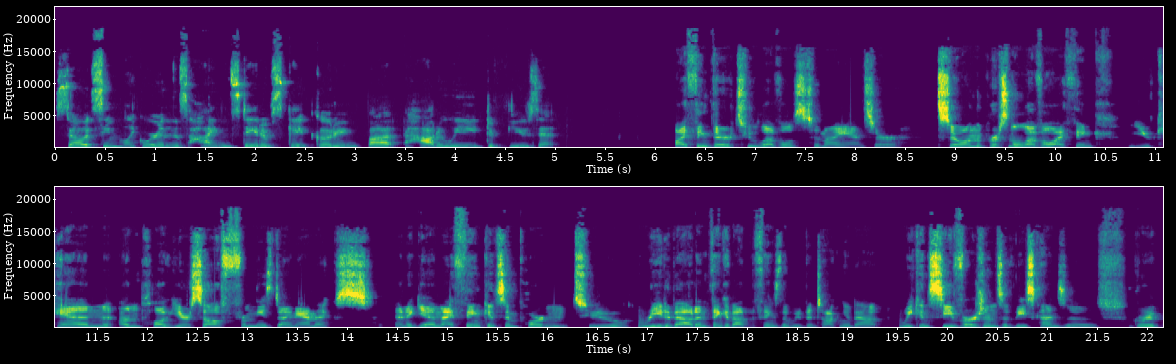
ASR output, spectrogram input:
so it seems like we're in this heightened state of scapegoating, but how do we diffuse it? I think there are two levels to my answer. So, on the personal level, I think you can unplug yourself from these dynamics. And again, I think it's important to read about and think about the things that we've been talking about. We can see versions of these kinds of group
